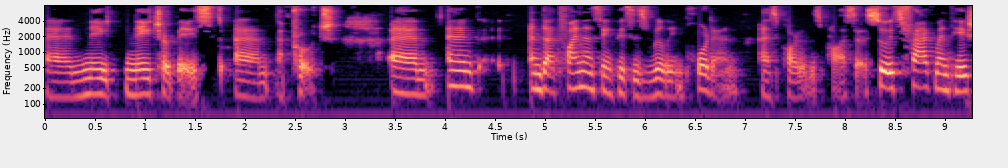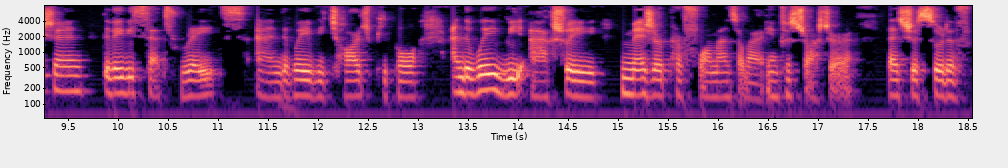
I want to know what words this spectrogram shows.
and na- nature-based um, approach. Um, and and that financing piece is really important as part of this process. So it's fragmentation, the way we set rates and the way we charge people and the way we actually measure performance of our infrastructure. That's just sort of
